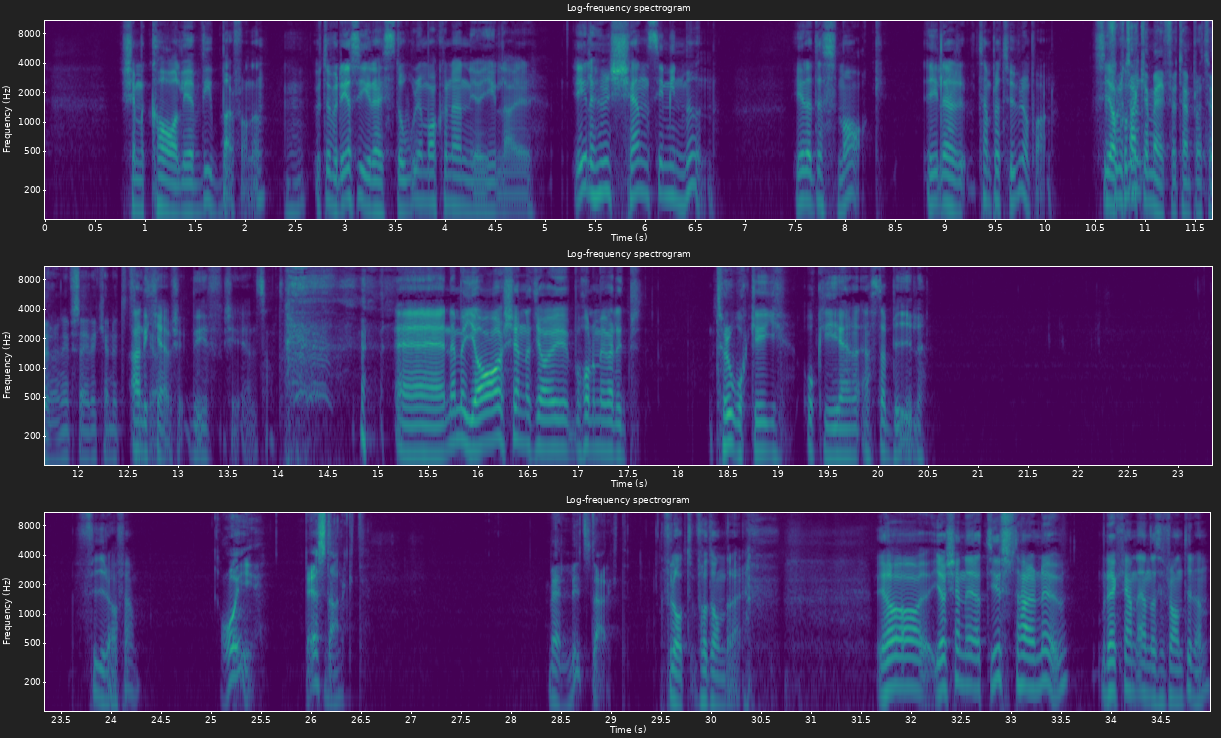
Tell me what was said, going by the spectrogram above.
kemikalievibbar från den. Mm. Utöver det så gillar jag historien bakom den, jag gillar, jag gillar hur den känns i min mun. Jag gillar dess smak. Jag gillar temperaturen på den. Så jag får du kommer... tacka mig för temperaturen i och för sig, det kan du inte Ja, det tacka. kan jag, det är för sig jävligt sant. eh, nej men jag känner att jag håller mig väldigt tråkig och ger en, en stabil 4 av 5. Oj, det är starkt. Väldigt starkt. Förlåt, förlåt om det där. jag, jag känner att just här och nu, och det kan ändras i framtiden,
